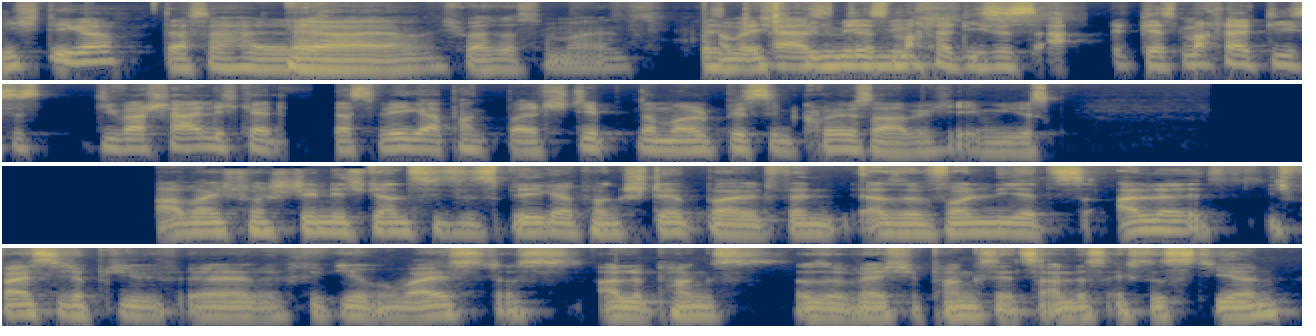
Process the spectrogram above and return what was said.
wichtiger, dass er halt ja, ja, ich weiß, was du meinst. also, Aber ich bin also mir das macht halt dieses, das macht halt dieses, die Wahrscheinlichkeit, dass Vegapunk bald stirbt, nochmal ein bisschen größer, habe ich irgendwie das. aber ich verstehe nicht ganz dieses Vegapunk stirbt bald. Wenn, also wollen die jetzt alle, ich weiß nicht, ob die äh, Regierung weiß, dass alle Punks, also welche Punks jetzt alles existieren.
